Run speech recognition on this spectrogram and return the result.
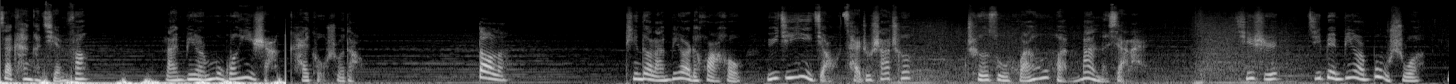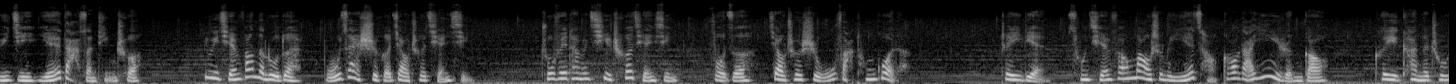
再看看前方，蓝冰儿目光一闪，开口说道：“到了。”听到蓝冰儿的话后，虞姬一脚踩住刹车，车速缓缓慢了下来。其实，即便冰儿不说。虞姬也打算停车，因为前方的路段不再适合轿车前行，除非他们弃车前行，否则轿车是无法通过的。这一点从前方茂盛的野草高达一人高，可以看得出，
